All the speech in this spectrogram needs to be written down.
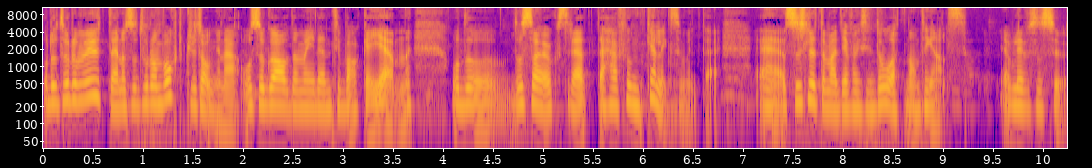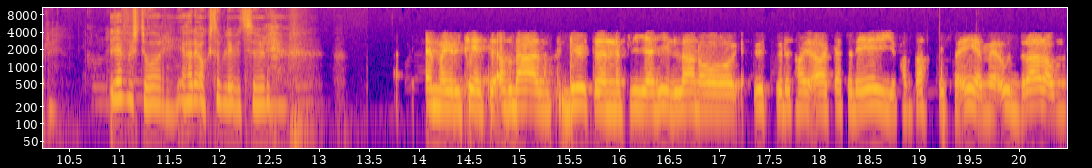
Och då tog de ut den och så tog de bort krutongerna och så gav de mig den tillbaka igen. Och då, då sa jag också det att det här funkar liksom inte. Eh, så slutade med att jag faktiskt inte åt någonting alls. Jag blev så sur. Jag förstår, jag hade också blivit sur. En majoritet, alltså det här glutenfria hyllan och utbudet har ju ökat och det är ju fantastiskt för er. Men jag undrar om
